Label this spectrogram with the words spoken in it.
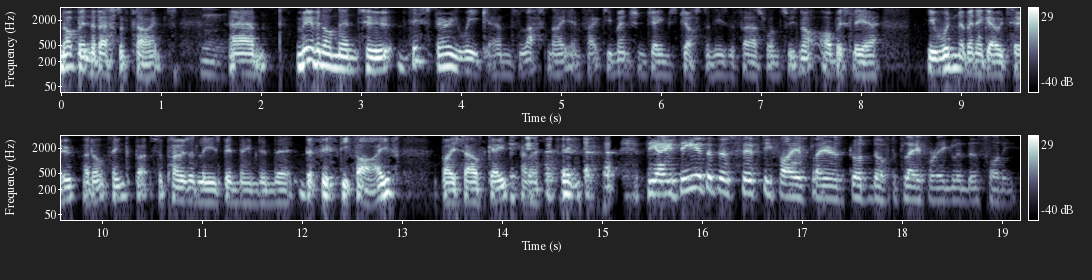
not been the best of times. Mm. Um, moving on then to this very week and last night. In fact, you mentioned James Justin. He's the first one, so he's not obviously a he wouldn't have been a go-to, I don't think, but supposedly he's been named in the, the 55 by Southgate. And I think the idea that there's 55 players good enough to play for England is funny.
